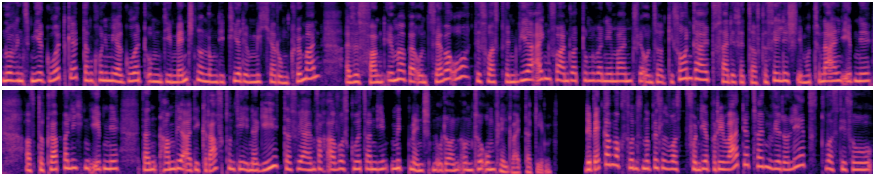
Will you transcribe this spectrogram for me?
nur wenn es mir gut geht, dann kann ich mich ja gut um die Menschen und um die Tiere um mich herum kümmern. Also es fängt immer bei uns selber an. Das heißt, wenn wir Eigenverantwortung übernehmen für unsere Gesundheit, sei das jetzt auf der seelisch-emotionalen Ebene, auf der körperlichen Ebene, dann haben wir auch die Kraft und die Energie, dass wir einfach auch was Gutes an die Mitmenschen oder an unser Umfeld weitergeben. Rebecca, magst du uns noch ein bisschen was von dir privat erzählen, wie du lebst, was dich so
